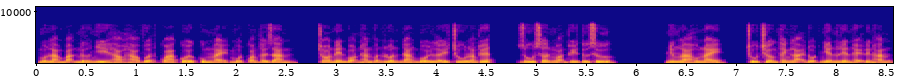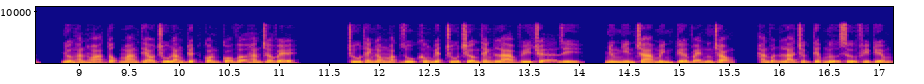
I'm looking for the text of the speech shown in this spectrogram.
muốn làm bạn nữ nhi hảo hảo vượt qua cuối cùng này một quãng thời gian, cho nên bọn hắn vẫn luôn đang bồi lấy chu lăng tuyết, du sơn ngoạn thủy từ xứ nhưng là hôm nay, chu trường thanh lại đột nhiên liên hệ đến hắn, nhường hắn hỏa tốc mang theo chu lăng tuyết còn có vợ hắn trở về. Chu thanh long mặc dù không biết chu trường thanh là vì chuyện gì, nhưng nhìn cha mình kia vẻ ngưng trọng, hắn vẫn là trực tiếp ngự sử phi kiếm,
